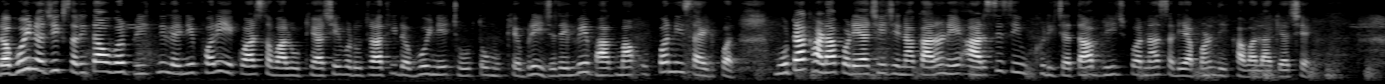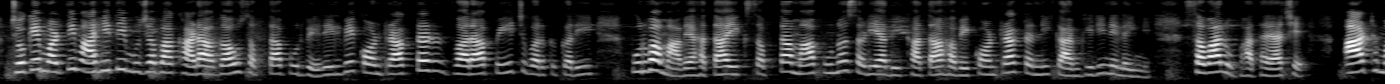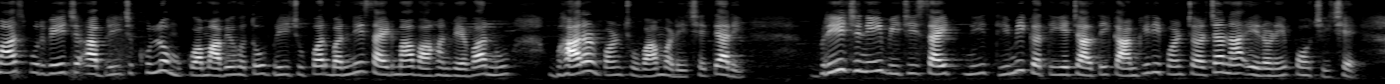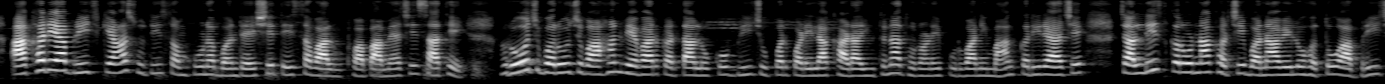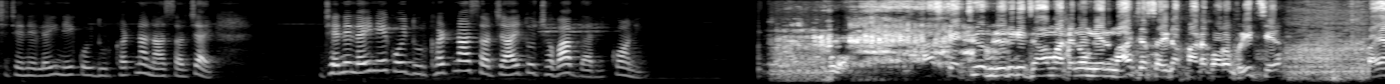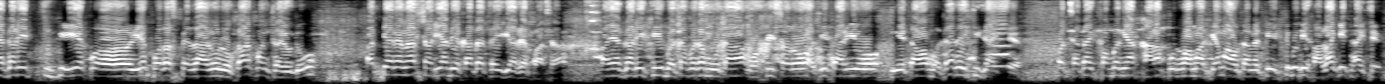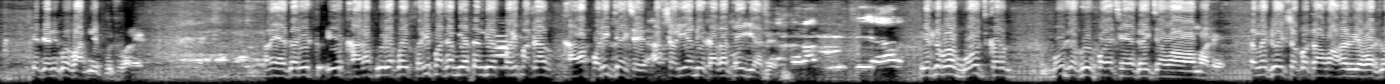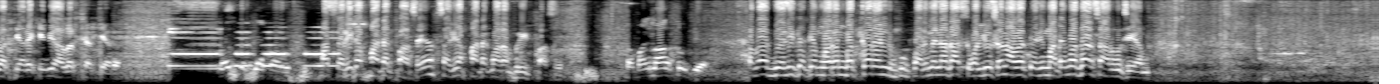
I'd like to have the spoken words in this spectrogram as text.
ડભોઈ નજીક સરિતા ઓવરબ્રિજને લઈને ફરી એકવાર સવાલ ઉઠ્યા છે. વડોદરાથી ડભોઈને જોડતો મુખ્ય બ્રિજ રેલવે ભાગમાં ઉપરની સાઈડ પર મોટા ખાડા પડ્યા છે, જેના કારણે આરસીસી ઉખડી જતા બ્રિજ પરના સળિયા પણ દેખાવા લાગ્યા છે. જોકે મળતી માહિતી મુજબ આ ખાડા અગાઉ સપ્તાહ પૂર્વે રેલવે કોન્ટ્રાક્ટર દ્વારા પેચ વર્ક કરી પૂરવામાં આવ્યા હતા. એક સપ્તાહમાં પુનઃ સળિયા દેખાતા હવે કોન્ટ્રાક્ટરની કામગીરીને લઈને સવાલ ઊભા થયા છે. આઠ માસ પૂર્વે જ આ બ્રિજ ખુલ્લો મૂકવામાં આવ્યો હતો. બ્રિજ ઉપર બંને સાઈડમાં વાહન વ્યવહારનું ભારણ પણ જોવા મળે છે ત્યારે બ્રિજની બીજી સાઈડની ધીમી ગતિએ ચાલતી કામગીરી પણ ચર્ચાના એરણે પહોંચી છે. આખરે આ બ્રિજ ક્યાં સુધી સંપૂર્ણ બંધ રહેશે તે સવાલ ઉઠવા પામ્યા છે. સાથે રોજબરોજ વાહન વ્યવહાર કરતા લોકો બ્રિજ ઉપર પડેલા ખાડા યુદ્ધના ધોરણે પૂરવાની માંગ કરી રહ્યા છે. ચાલીસ કરોડના ખર્ચે બનાવેલો હતો આ બ્રિજ, જેને લઈને કોઈ દુર્ઘટના ના સર્જાય. જેને લઈને કોઈ દુર્ઘટના સર્જાય તો જવાબદારી કોની? સ્ટેચ્યુ ઓફ યુનિટી જવા માટેનો મેન માર્ગ છે સરિતા ફાટક વાળો બ્રિજ છે. અહીંયા આગળ એક એક વર્ષ પહેલાં એનું લોકાર્પણ થયું હતું. અત્યારે એના સળિયા દેખાતા થઈ ગયા છે પાછા. અહીંયા આગળથી બધા બધા મોટા ઓફિસરો, અધિકારીઓ, નેતાઓ બધા રહેતી જાય છે. પણ છતાંય ખબર નહીં ખાડા પૂરવામાં કેમ આવતા નથી. એટલી બધી હાલાકી થાય છે. કે જેની કોઈ વાત નહીં પૂછવા અને અગર એ ખાડા પૂર્યા પછી ફરી પાછા બે ત્રણ દિવસ ફરી પાછા ખાડા પડી જ જાય છે આ સળિયા દેખાતા થઈ ગયા છે. એટલે બધો બહુ જ બહુ જ અઘરું પડે છે આગળ જવા આવવા માટે. તમે જોઈ શકો છો આ વાહન વ્યવહાર જો અત્યારે કેવી હાલત છે અત્યારે. આ સરિતા ફાટક પાસે સરિયા ફાટક વાળા બ્રિજ પાસે. તમારી માંગ શું છે? હવે વહેલી તકે મરમ્મત કરે પરમેનન્ટ આ સોલ્યુશન આવે તેની માટે વધારે સારું છે એમ.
